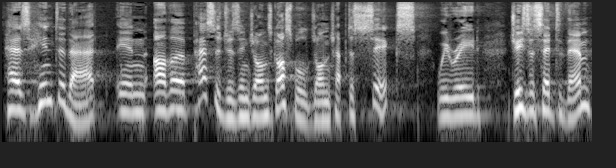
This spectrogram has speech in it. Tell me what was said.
has hinted at in other passages in John's Gospel. John chapter 6, we read, Jesus said to them,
